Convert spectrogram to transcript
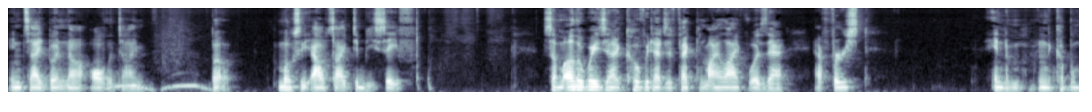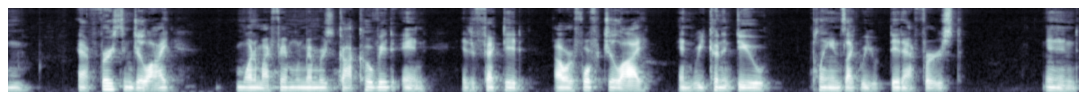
inside, but not all the time, mm-hmm. but mostly outside to be safe. Some other ways that COVID has affected my life was that at first, in the, in a couple, at first in July, one of my family members got COVID and it affected our 4th of July and we couldn't do plans like we did at first. And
